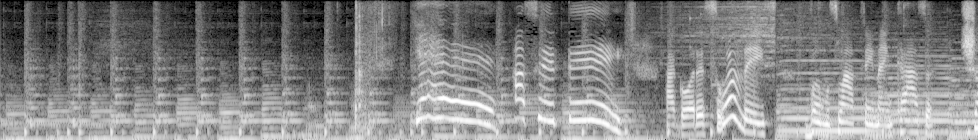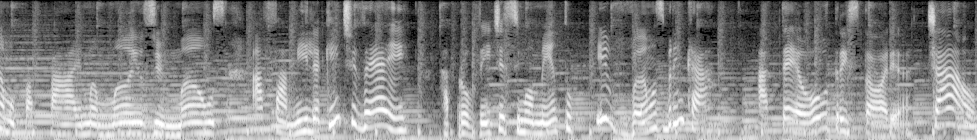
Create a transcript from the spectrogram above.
Yeah! Acertei! Agora é sua vez. Vamos lá treinar em casa? Chama o papai, mamãe, os irmãos, a família, quem tiver aí. Aproveite esse momento e vamos brincar. Até outra história. Tchau!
